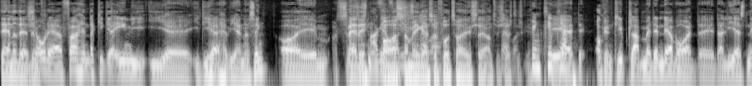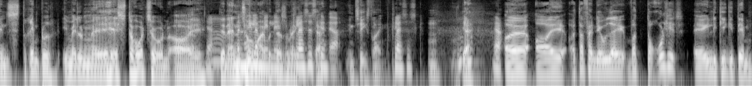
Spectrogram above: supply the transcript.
Det andet der, Det sjove det er, førhen der gik jeg egentlig i, øh, i de her Havianas, ikke? Og, øhm, og så, hvad er så det snakkede for jeg os, faktisk... som ikke er så fodtøjsentusiastiske? Det er en Det er klipklap. det, Okay. en klipklap med den der, hvor at, øh, der lige er sådan en strimpel imellem øh, stortåen og øh, Ja. den anden Den tog helt almindelige, den, som ikke... klassiske. Ja. Ja. En T-streng. Klassisk. Ja. Ja. ja. Øh, og, øh, og der fandt jeg ud af, hvor dårligt jeg egentlig gik i dem,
